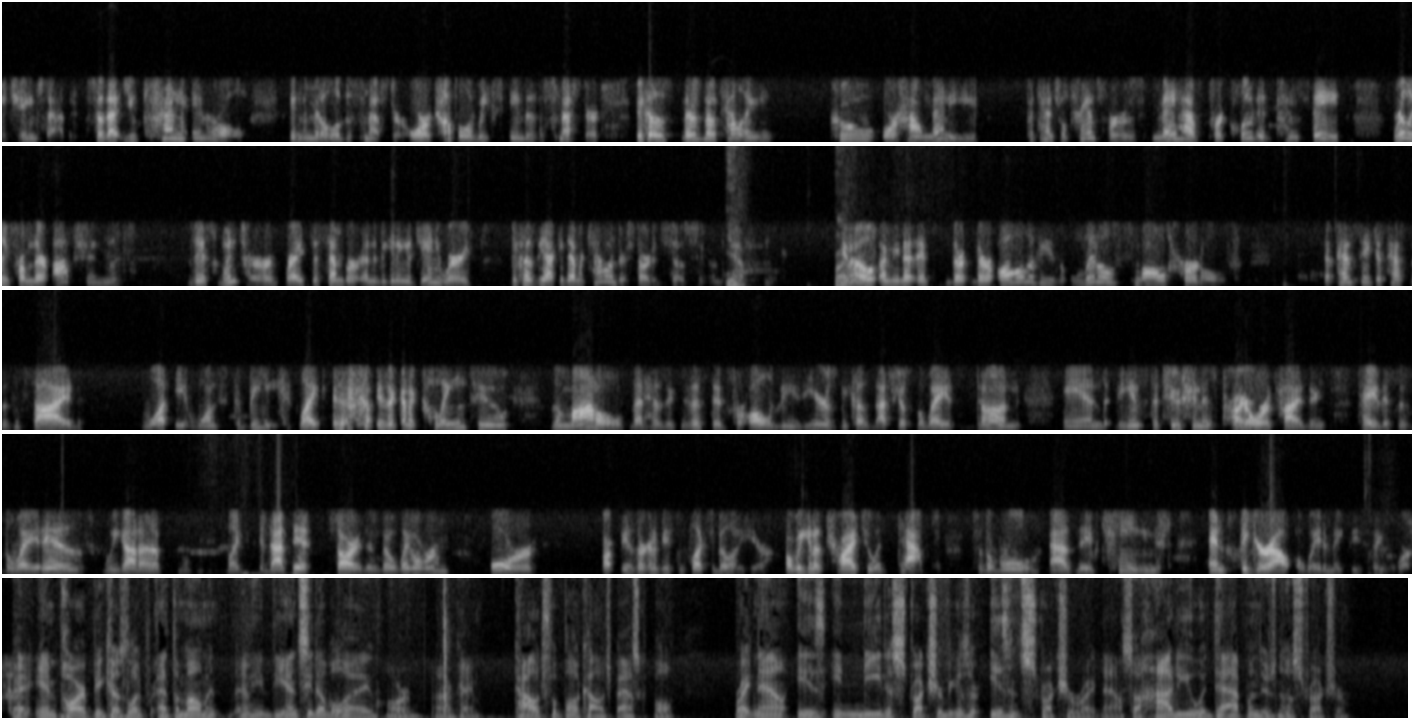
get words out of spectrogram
to change that so that you can enroll in the middle of the semester or a couple of weeks into the semester because there's no telling who or how many potential transfers may have precluded Penn State really from their options this winter, right? December and the beginning of January because the academic calendar started so soon. Yeah. Right. You know, I mean, it's there. There are all of these little small hurdles that Penn State just has to decide what it wants to be. Like, is it going to cling to the model that has existed for all of these years because that's just the way it's done, and the institution is prioritizing, hey, this is the way it is. We gotta, like, that's it. Sorry, there's no wiggle room. Or are, is there going to be some flexibility here? Are we going to try to adapt to the rules as they've changed and figure out a way to make these things work. Uh, in part because, look, at the moment, I mean, the NCAA or, okay, college football, college basketball, right now is in need of structure because there isn't structure right now. So, how do you adapt when there's no structure?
